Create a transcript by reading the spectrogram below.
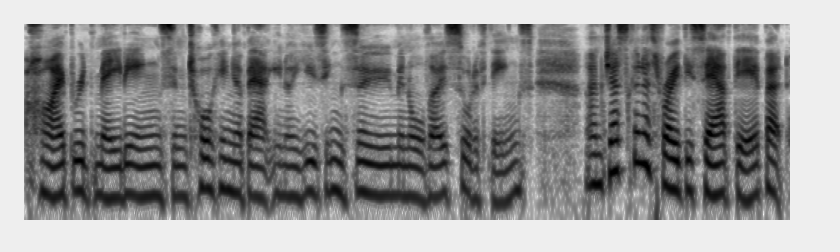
hybrid meetings and talking about, you know, using Zoom and all those sort of things, I'm just going to throw this out there, but,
